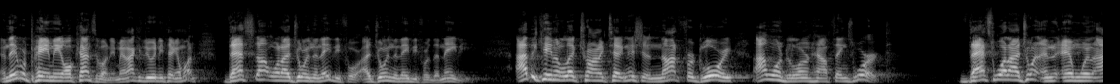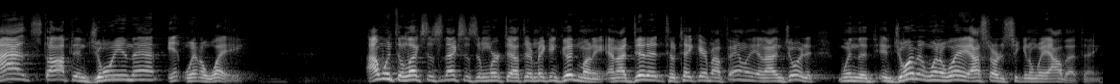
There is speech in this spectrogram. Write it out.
And they were paying me all kinds of money. Man, I could do anything I want. That's not what I joined the Navy for. I joined the Navy for the Navy. I became an electronic technician not for glory. I wanted to learn how things worked. That's what I joined. And, and when I stopped enjoying that, it went away. I went to LexisNexis and worked out there making good money. And I did it to take care of my family, and I enjoyed it. When the enjoyment went away, I started seeking a way out of that thing.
